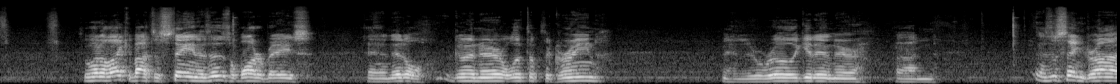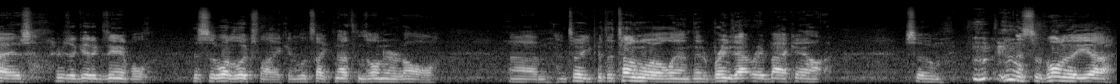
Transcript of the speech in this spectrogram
So what I like about this stain is it is a water base and it'll go in there, lift up the grain and it'll really get in there and as this thing dries, here's a good example this is what it looks like it looks like nothing's on there at all um, until you put the tung oil in then it brings that right back out so this is one of the, uh,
